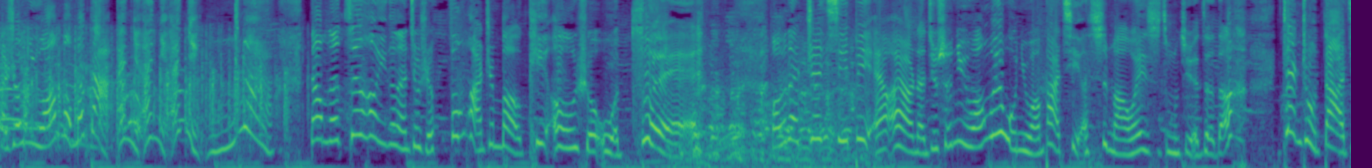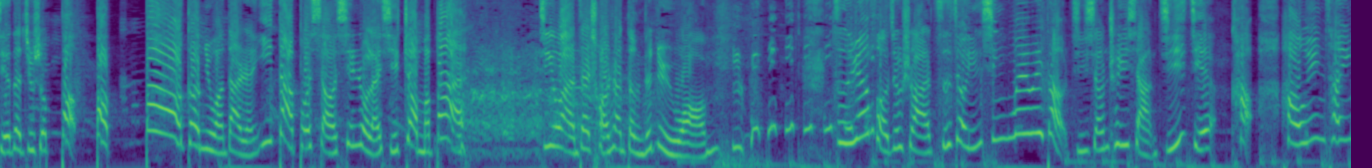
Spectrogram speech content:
他说：“女王么么哒，爱你爱你爱你。”嗯啊。那我们的最后一个呢，就是风华正茂 K.O. 说：“我最。”我们的珍惜 B.L.L 呢，就说：“女王威武，女王霸气，是吗？我也是这么觉得的。”站住打劫的就说：“报报报告，女王大人，一大波小鲜肉来袭，怎么办？”今晚在床上等着女王。子曰否就说啊，辞酒迎新微微到，吉祥吹响集结靠，好运财运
